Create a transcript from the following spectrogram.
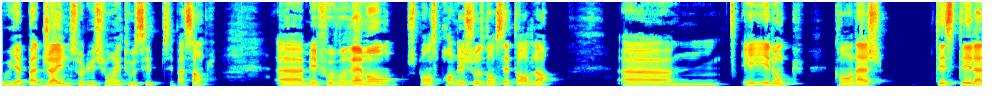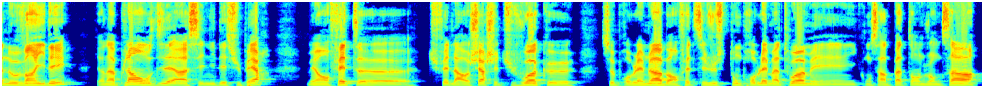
où il n'y a pas déjà une solution et tout, c'est c'est pas simple. Euh, mais il faut vraiment, je pense, prendre les choses dans cet ordre-là. Et, et, donc quand on a testé là nos 20 idées, il y en a plein, on se disait ah c'est une idée super. Mais en fait, euh, tu fais de la recherche et tu vois que ce problème-là, bah, en fait, c'est juste ton problème à toi, mais il ne concerne pas tant de gens que ça.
